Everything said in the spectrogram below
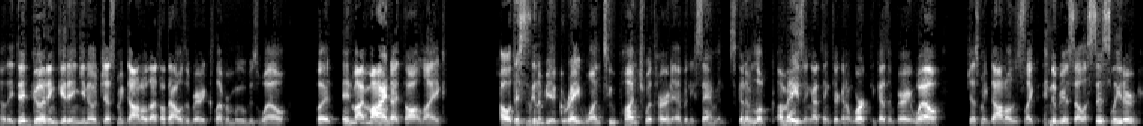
No, they did good in getting, you know, Jess McDonald. I thought that was a very clever move as well. But in my mind, I thought like, oh, this is going to be a great one-two punch with her and Ebony Salmon. It's going to mm-hmm. look amazing. I think they're going to work together very well. Jess McDonald is like the NWSL assist leader.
